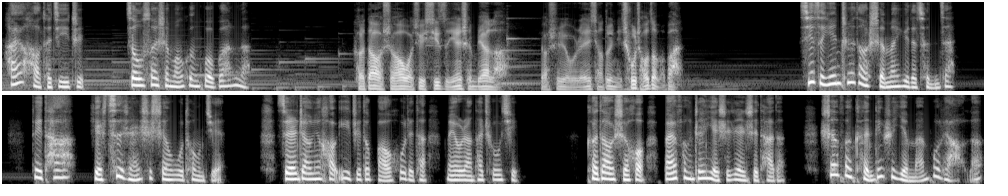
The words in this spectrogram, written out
还好他机智，总算是蒙混过关了。可到时候我去席子音身边了，要是有人想对你出手怎么办？席子音知道沈曼玉的存在，对他也自然是深恶痛绝。虽然张云浩一直都保护着他，没有让他出去，可到时候白凤珍也是认识他的，身份肯定是隐瞒不了了。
